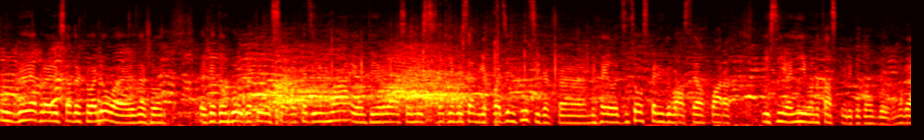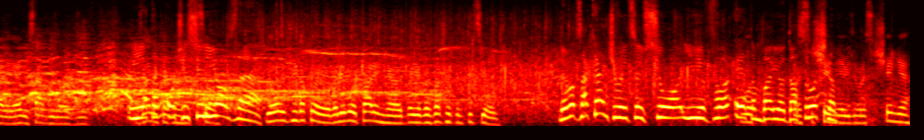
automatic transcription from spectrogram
Ну, говоря про Александра Ковалева, я знаю, что он к этому бою готовился в Академии МА, и он тренировался вместе с такими бойцами, как Вадим Куций, как э, Михаил Одинцов спарринговал, стоял в парах, и с ними они его натаскивали к этому бою, помогали, я их сам видел. И Зале, это очень серьезно. И он очень такой волевой парень э, с большой перспективой. Ну и вот заканчивается все и в этом вот бою досрочно. Рассечение, видим, рассечение.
